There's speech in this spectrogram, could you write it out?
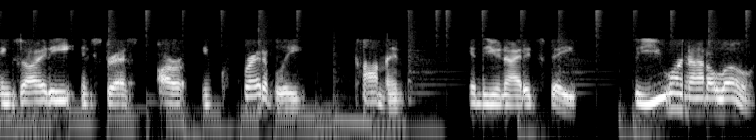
anxiety, and stress are incredibly common in the United States. So you are not alone.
